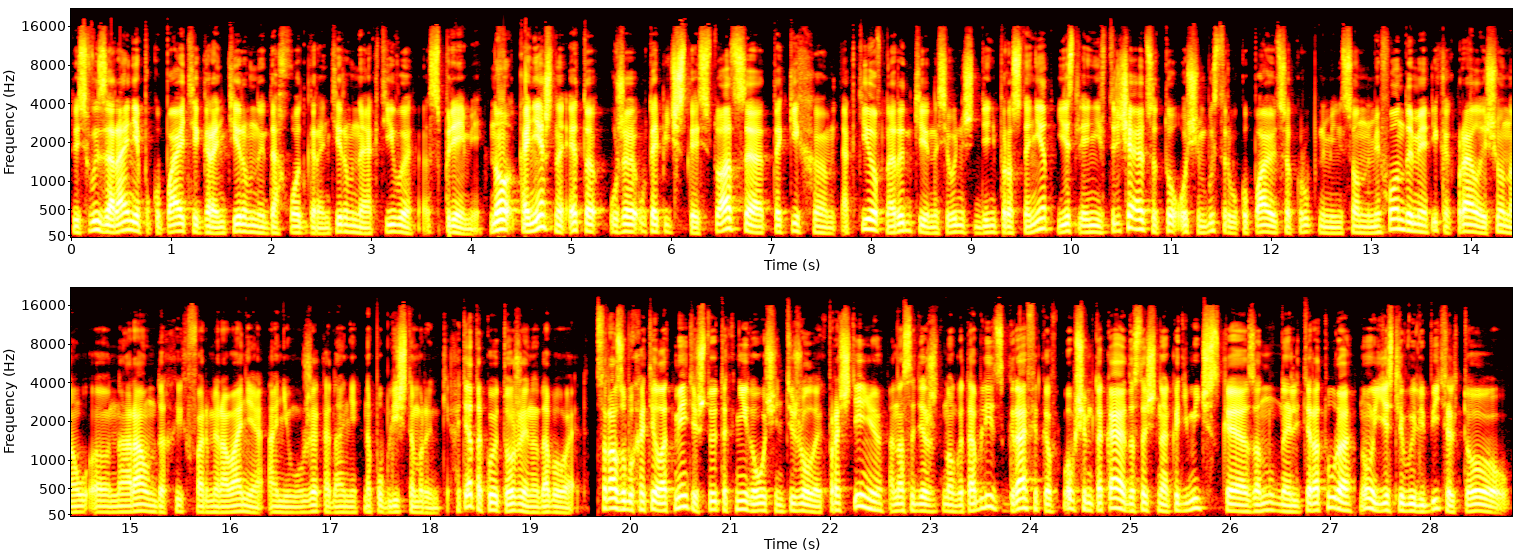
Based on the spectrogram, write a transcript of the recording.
То есть вы заранее покупаете гарантированный доход, гарантированные активы э, с премией. Но, конечно, это уже утопическая ситуация, таких э, активов на рынке на сегодняшний день просто нет. Если они встречаются, то очень быстро выкупаются крупными инвестиционными фондами и, как правило, еще на, э, на раундах их формирования, а не уже когда они на публичном рынке. Хотя такое тоже иногда бывает бывает. Сразу бы хотел отметить, что эта книга очень тяжелая к прочтению, она содержит много таблиц, графиков, в общем, такая достаточно академическая, занудная литература, но если вы любитель, то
